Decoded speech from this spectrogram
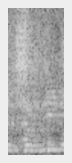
शिक्षक भी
